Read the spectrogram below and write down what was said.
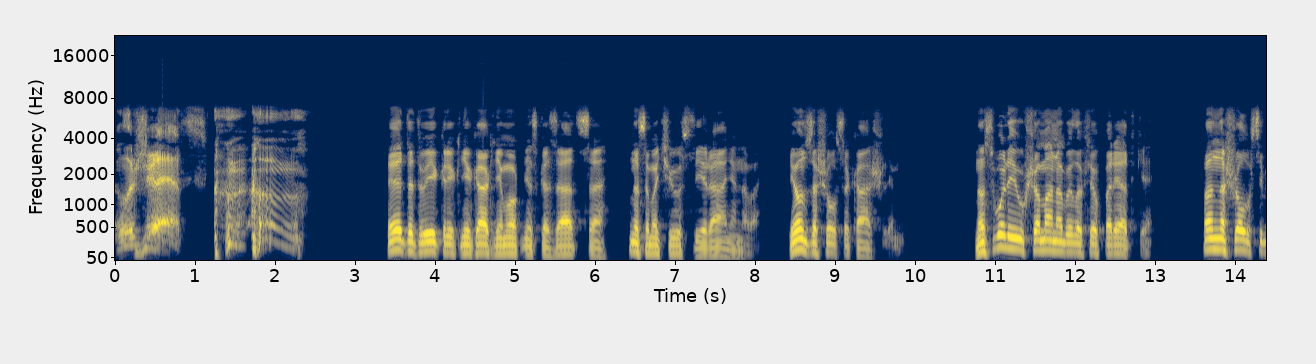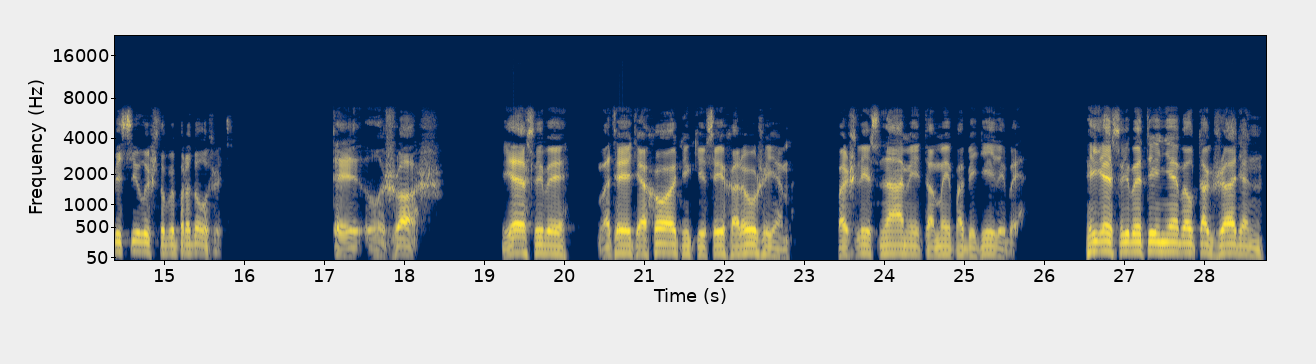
Лжец! Этот выкрик никак не мог не сказаться на самочувствии раненого, и он зашелся кашлем. Но с волей у шамана было все в порядке. Он нашел в себе силы, чтобы продолжить. — Ты лжешь. Если бы вот эти охотники с их оружием пошли с нами, то мы победили бы. И если бы ты не был так жаден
